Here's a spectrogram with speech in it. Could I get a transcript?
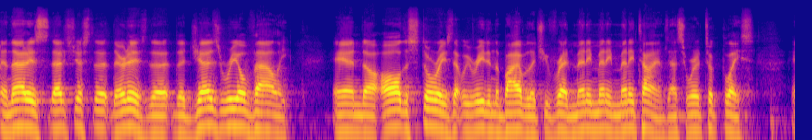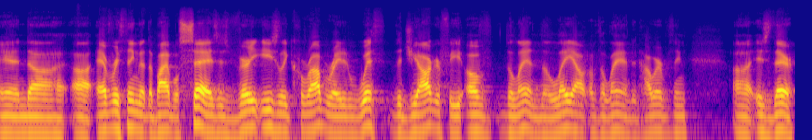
and that is that's just the there it is, the, the Jezreel Valley. And uh, all the stories that we read in the Bible that you've read many, many, many times. That's where it took place. And uh, uh, everything that the Bible says is very easily corroborated with the geography of the land, the layout of the land, and how everything uh, is there.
